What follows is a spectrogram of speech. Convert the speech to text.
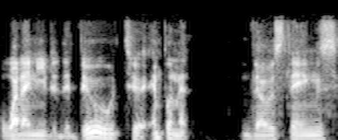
what I needed to do to implement those things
